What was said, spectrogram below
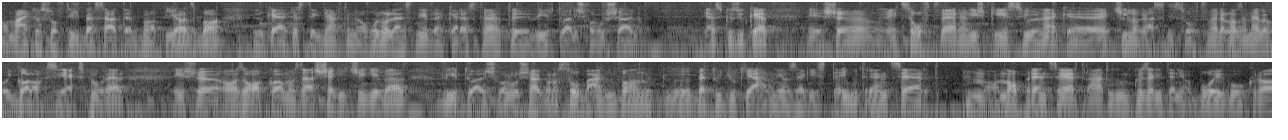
a Microsoft is beszállt ebbe a piacba, ők elkezdték gyártani a HoloLens névre keresztelt eh, virtuális valóság eszközüket, és egy szoftverrel is készülnek, egy csillagászati szoftverrel, az a neve, hogy Galaxy Explorer, és az alkalmazás segítségével virtuális valóságban a szobánkban be tudjuk járni az egész tejútrendszert, a naprendszert, rá tudunk közelíteni a bolygókra,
